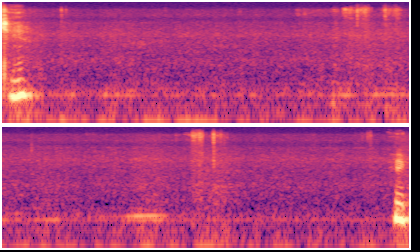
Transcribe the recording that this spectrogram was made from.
2 3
